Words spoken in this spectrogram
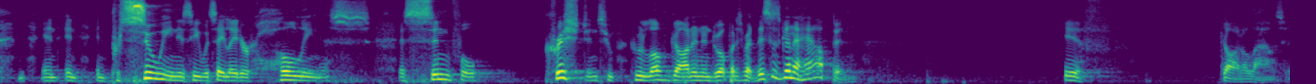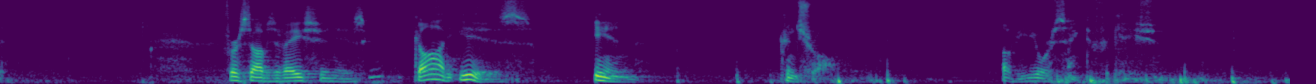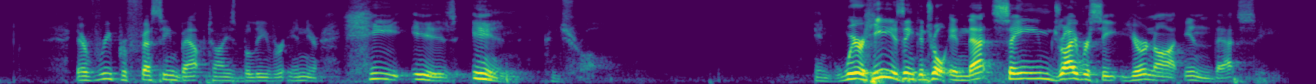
and, and, and pursuing, as he would say later, holiness as sinful Christians who, who love God and endure punishment. This is going to happen if God allows it. First observation is God is in control of your sanctification. every professing baptized believer in here, He is in control. And where He is in control, in that same driver's seat, you're not in that seat.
